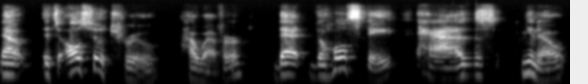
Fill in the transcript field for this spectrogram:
Now, it's also true, however, that the whole state has, you know,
